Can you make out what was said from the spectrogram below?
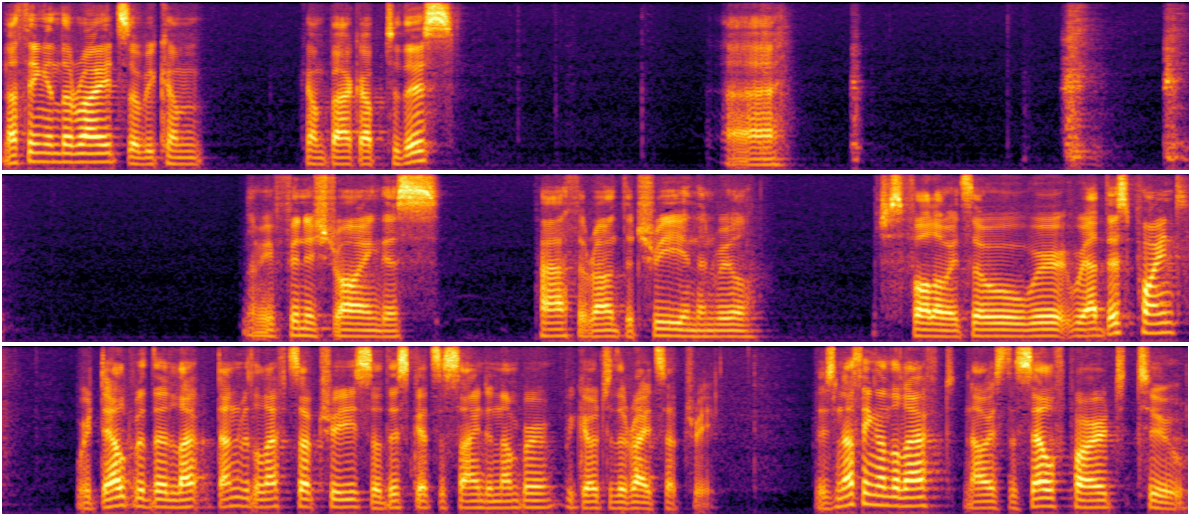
Nothing in the right, so we come, come back up to this. Uh, let me finish drawing this path around the tree and then we'll just follow it. So we're, we're at this point. We're dealt with the done with the left subtree, so this gets assigned a number. We go to the right subtree. There's nothing on the left. Now it's the self part, 2.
